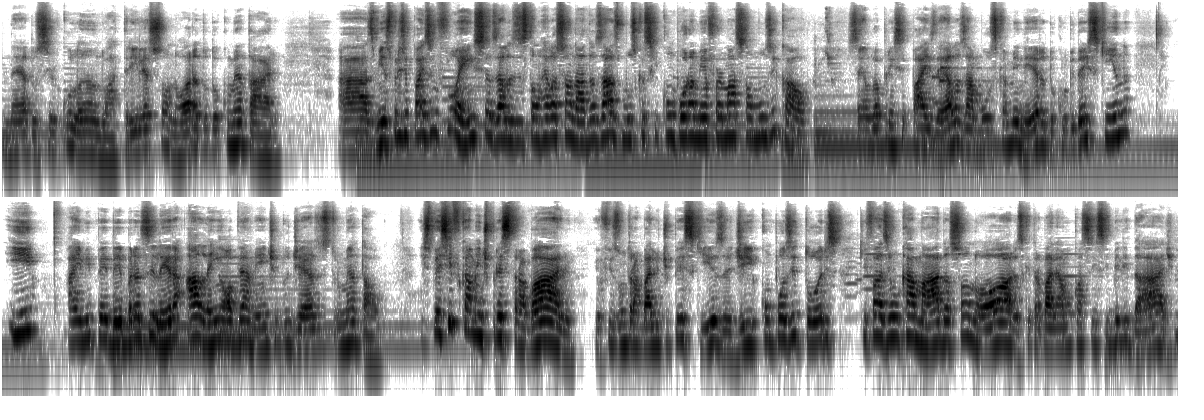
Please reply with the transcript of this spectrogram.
né, do Circulando, a trilha sonora do documentário. As minhas principais influências elas estão relacionadas às músicas que comporam a minha formação musical, sendo as principais delas a música mineira do Clube da Esquina e a MPB brasileira, além, obviamente, do jazz instrumental. Especificamente para esse trabalho, eu fiz um trabalho de pesquisa de compositores que faziam camadas sonoras, que trabalhavam com a sensibilidade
